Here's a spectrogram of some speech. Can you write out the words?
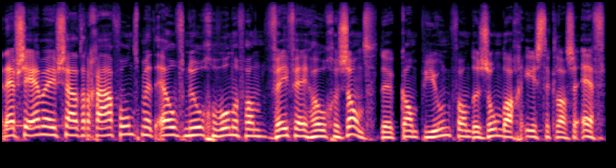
En FCM heeft zaterdagavond met 11-0 gewonnen van VV Hoge Zand, de kampioen van de zondag eerste klasse F.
